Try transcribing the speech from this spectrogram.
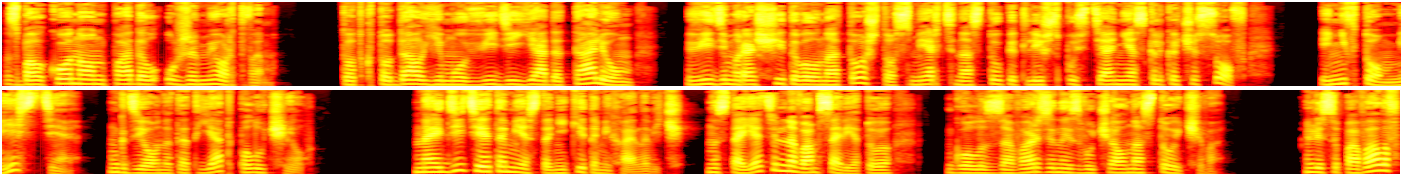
С балкона он падал уже мертвым. Тот, кто дал ему в виде яда талиум, видимо, рассчитывал на то, что смерть наступит лишь спустя несколько часов, и не в том месте, где он этот яд получил. Найдите это место, Никита Михайлович. Настоятельно вам советую. Голос Заварзиной звучал настойчиво. Лисоповалов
